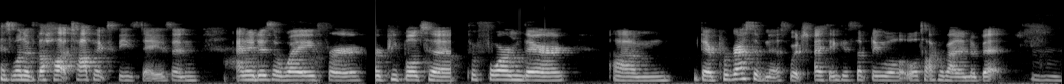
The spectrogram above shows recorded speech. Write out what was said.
is one of the hot topics these days. And, and it is a way for, for people to perform their, um, their progressiveness, which I think is something we'll, we'll talk about in a bit. Mm-hmm.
